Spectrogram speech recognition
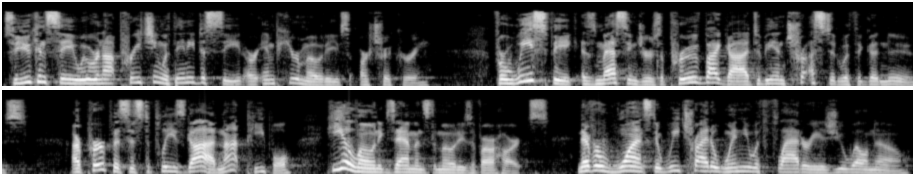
So you can see we were not preaching with any deceit or impure motives or trickery. For we speak as messengers approved by God to be entrusted with the good news. Our purpose is to please God, not people. He alone examines the motives of our hearts. Never once did we try to win you with flattery, as you well know.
